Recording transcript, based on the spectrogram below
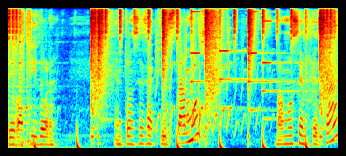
de batidora. Entonces aquí estamos. Vamos a empezar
